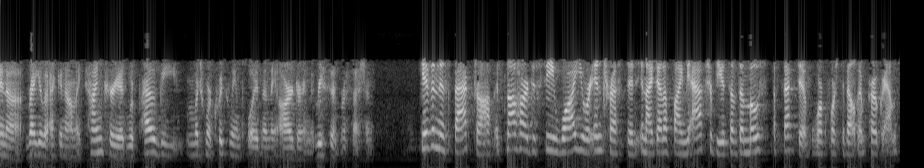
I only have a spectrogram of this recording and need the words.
in a regular economic time period would probably be much more quickly employed than they are during the recent recession. Given this backdrop, it's not hard to see why you are interested in identifying the attributes of the most effective workforce development programs.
